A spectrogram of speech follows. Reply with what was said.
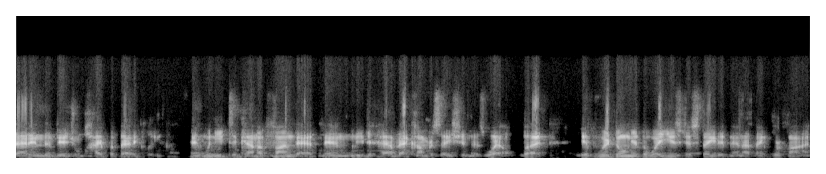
that individual hypothetically, and we need to kind of fund that, then we need to have that conversation as well. But if we're doing it the way you just stated, then I think we're fine.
